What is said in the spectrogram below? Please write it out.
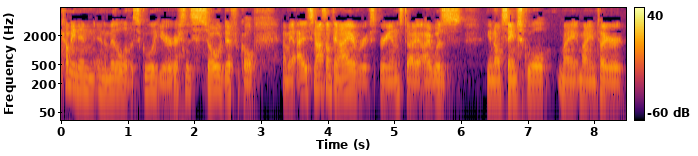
coming in in the middle of a school year is so difficult. I mean, it's not something I ever experienced. I, I was, you know, same school my, my entire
